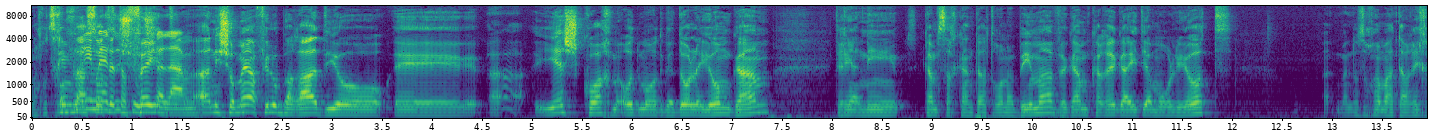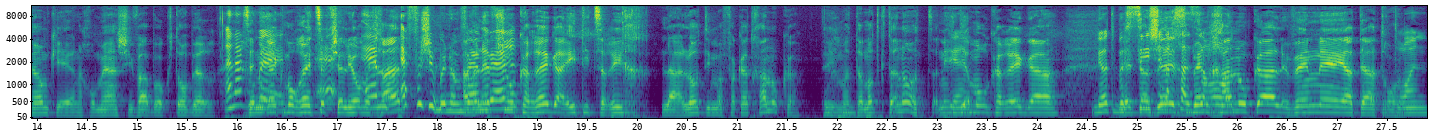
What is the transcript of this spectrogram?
אנחנו צריכים לעשות את הפייט. שלב. אני שומע אפילו ברדיו, אה, אה, יש כוח מאוד מאוד גדול היום גם. תראי, אני גם שחקן תיאטרון הבימה, וגם כרגע הייתי אמור להיות... אני לא זוכר מה התאריך היום, כי אנחנו מה-7 באוקטובר, זה ב... נראה כמו רצף של יום הם, אחד. איפשהו בנובמבר. אבל איפשהו כרגע הייי צריך לעלות עם הפקת חנוכה, עם נכון. מתנות קטנות. אני כן. הייתי אמור כרגע... להיות בשיא של החזרות. בין חנוכה לבין uh, התיאטרון.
